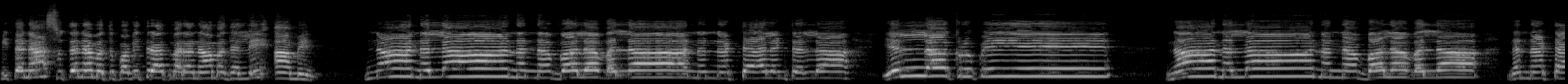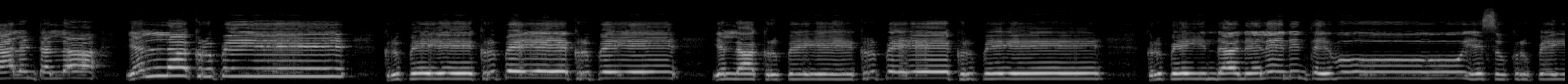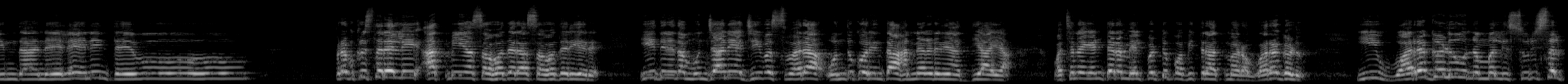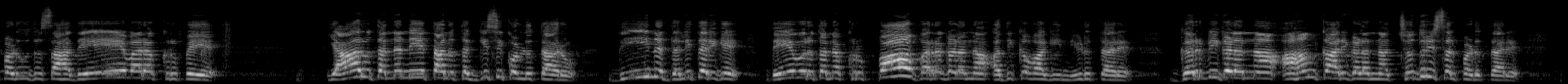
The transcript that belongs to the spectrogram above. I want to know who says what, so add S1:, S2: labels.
S1: ಪಿತನ, ಸುತನ ಮತ್ತು ಪವಿತ್ರಾತ್ಮರ ನಾಮದಲ್ಲಿ ಆಮೇನ್. ನಾನಲ್ಲ ನನ್ನ ಬಲವಲ್ಲ, ನನ್ನ ಟ್ಯಾಲೆಂಟ್ ಅಲ್ಲ, ಎಲ್ಲ ಕೃಪೆಯೇ. ನಾನಲ್ಲ ನನ್ನ ಬಲವಲ್ಲ, ನನ್ನ ಟ್ಯಾಲೆಂಟ್ ಅಲ್ಲ, ಎಲ್ಲ ಕೃಪೆಯೇ. ಕೃಪೆಯೇ ಕೃಪೆಯೇ ಕೃಪೆಯೇ. ಎಲ್ಲ ಕೃಪೆಯೇ ಕೃಪೆಯೇ ಕೃಪೆಯೇ. ಕೃಪೆಯಿಂದ ನೆಲೆ ನಿಂತೆವು. ಯೇಸು ಕೃಪೆಯಿಂದ ನೆಲೆ ನಿಂತೆವು. ಪ್ರಭು ಕ್ರಿಸ್ತರಲ್ಲಿ ಆತ್ಮೀಯ ಸಹೋದರ ಸಹೋದರಿಯರೇ, ಈ ದಿನದ ಮುಂಜಾನೆಯ ಜೀವ ಸ್ವರ ಒಂದು ಕೋರಿಂದ ಹನ್ನೆರಡನೇ ಅಧ್ಯಾಯ, ವಚನ ಎಂಟರ ಮೇಲ್ಪಟ್ಟು ಪವಿತ್ರಾತ್ಮರ ವರಗಳು. ಈ ವರಗಳು ನಮ್ಮಲ್ಲಿ ಸುರಿಸಲ್ಪಡುವುದು ಸಹ ದೇವರ ಕೃಪೆಯೇ. ಯಾರು ತನ್ನನ್ನೇ ತಾನು ತಗ್ಗಿಸಿಕೊಳ್ಳುತ್ತಾರೋ ದೀನ ದಲಿತರಿಗೆ ದೇವರು ತನ್ನ ಕೃಪಾ ವರಗಳನ್ನ ಅಧಿಕವಾಗಿ ನೀಡುತ್ತಾರೆ. ಗರ್ವಿಗಳನ್ನ ಅಹಂಕಾರಿಗಳನ್ನ ಚದುರಿಸಲ್ಪಡುತ್ತಾರೆ.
